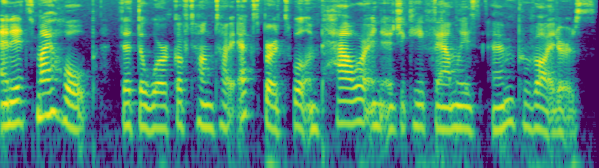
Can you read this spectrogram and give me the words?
and it's my hope that the work of tongue tie experts will empower and educate families and providers.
